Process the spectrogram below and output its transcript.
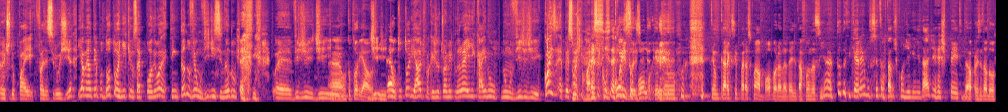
Antes do pai fazer cirurgia. E ao mesmo tempo o Dr. Nick, não sabe porra nenhuma, tentando ver um vídeo ensinando é, vídeo de. É, um tutorial. de- é, o tutorial, tipo, aquele do Troy McClure, aí ele cai num, num vídeo de coisa, é, pessoas que parecem com é coisas. Muito bom, porque tem um, tem um cara que se parece com uma abóbora, né? Daí ele tá falando assim: é, tudo que queremos é ser tratados com dignidade e respeito, né, o apresentador.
